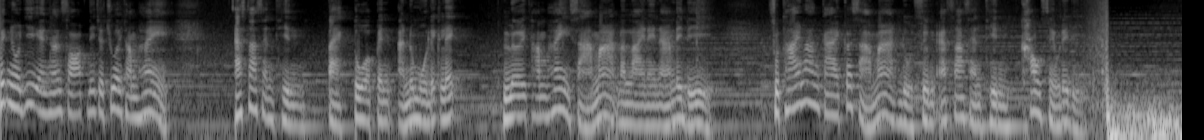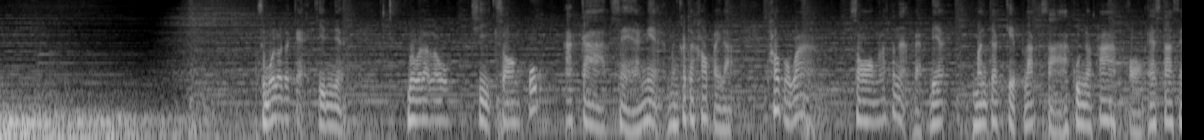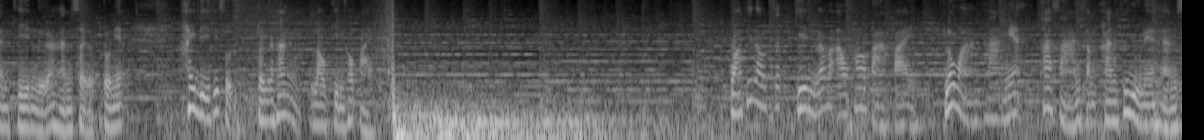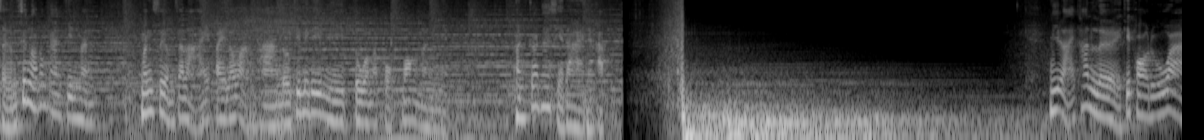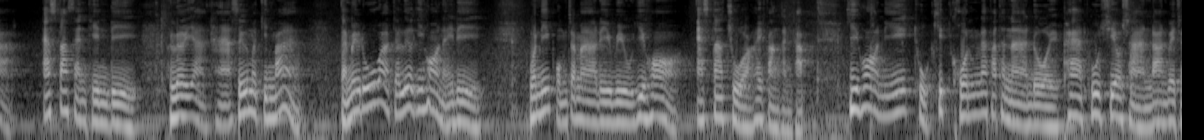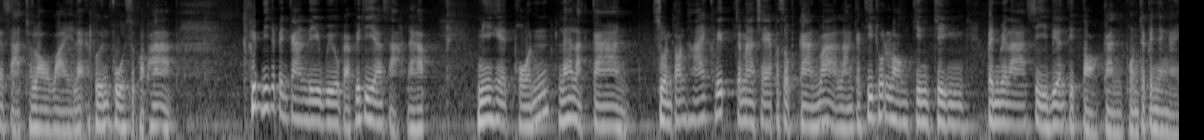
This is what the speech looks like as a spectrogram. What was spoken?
เทคโนโลยี Enhance Soft นี้จะช่วยทำให้แอสตาเซนทินแตกตัวเป็นอนุมูลเล็กๆ เลยทำให้สามารถละลายในน้ำได้ดี สุดท้ายร่างกายก็สามารถดูดซึมแอสตาเซนทินเข้าเซลล์ได้ดี สมมติเราจะแกะกินเนี่ยเวลาเราฉีกซองปุ๊บอากาศแสงเนี่ยมันก็จะเข้าไปละ เท่ากับว่าซองลักษณะแบบเนี้ย มันจะเก็บรักษาคุณภาพของแอสตาเซนทีนหรืออาหารเสริมตัวนี้ให้ดีที่สุดจนกระทั่งเรากินเข้าไป กว่าที่เราจะกินแล้วก็เอาเข้าปากไป ระหว่างทางเนี้ยถ้าสารสำคัญที่อยู่ในอาหารเสริม ซึ่งเราต้องการกินมัน มันเสื่อมสลายไประหว่างทางโดยที่ไม่ได้มีตัวมาปกป้องมันเนี่ยมันก็น่าเสียดายนะครับ มีหลายท่านเลยที่พอรู้ว่าแอสตาเซนทินดี เลยอยากหาซื้อมากินบ้าง แต่ไม่รู้ว่าจะเลือกยี่ห้อไหนดี วันนี้ผมจะมารีวิวยี่ห้อแอสตาชัวให้ฟังกันครับ ยี่ห้อนี้ถูกคิดค้นและพัฒนาโดยแพทย์ผู้เชี่ยวชาญด้านเวชศาสตร์ชะลอวัย และฟื้นฟูสุขภาพ คลิปนี้จะเป็นการรีวิวแบบวิทยาศาสตร์นะครับ มีเหตุผลและหลักการ ส่วนตอนท้ายคลิปจะมาแชร์ประสบการณ์ว่าหลังจากที่ทดลองกินจริง เป็นเวลา 4 เดือนติดต่อกัน ผลจะเป็นยังไง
